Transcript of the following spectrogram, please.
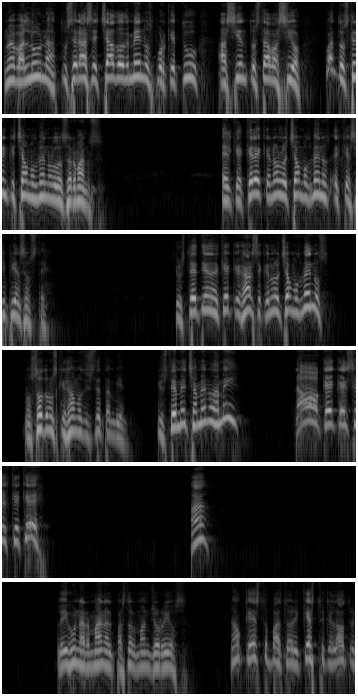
nueva luna, tú serás echado de menos porque tu asiento está vacío. ¿Cuántos creen que echamos menos los hermanos? El que cree que no lo echamos menos es que así piensa usted. Si usted tiene que quejarse que no lo echamos menos, nosotros nos quejamos de usted también. ¿Y usted me echa menos a mí? No, ¿qué, qué, qué, qué? qué? ¿Ah? Le dijo una hermana al pastor Manjo Ríos. No, que esto, pastor, y que esto y que lo otro.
